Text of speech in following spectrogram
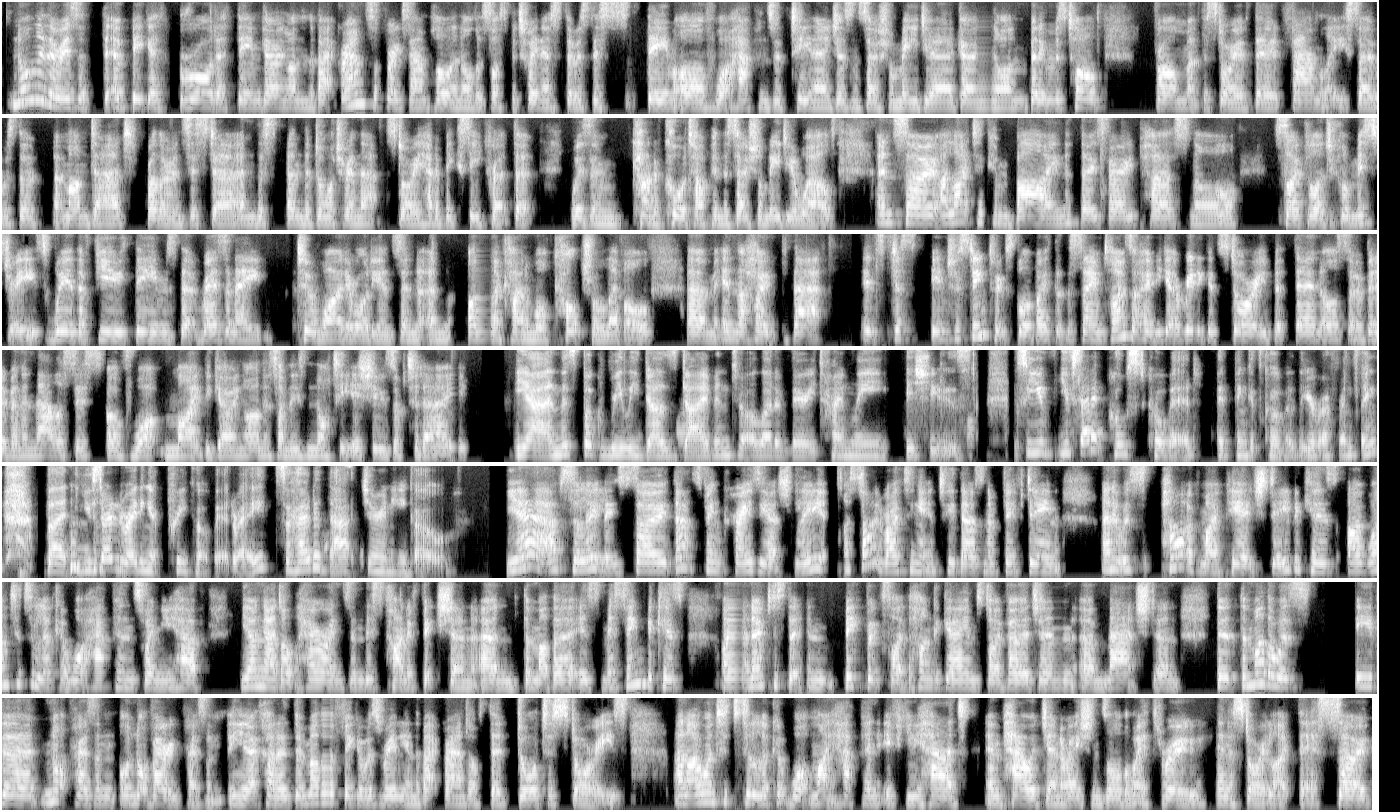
Normally there is a, a, bigger, broader theme going on in the background. So, for example, in All That's Lost Between Us, there was this theme of what happens with teenagers and social media going on, but it was told from the story of the family. So it was the mum, dad, brother, and sister, and the and the daughter in that story had a big secret that was in, kind of caught up in the social media world. And so I like to combine those very personal psychological mysteries with a few themes that resonate to a wider audience and, and on a kind of more cultural level um, in the hope that it's just interesting to explore both at the same time. So I hope you get a really good story, but then also a bit of an analysis of what might be going on in some of these knotty issues of today. Yeah, and this book really does dive into a lot of very timely issues. So you've you've said it post COVID. I think it's COVID that you're referencing, but you started writing it pre-COVID, right? So how did that journey go? Yeah, absolutely. So that's been crazy actually. I started writing it in 2015 and it was part of my PhD because I wanted to look at what happens when you have young adult heroines in this kind of fiction and the mother is missing because I noticed that in big books like The Hunger Games, Divergent, um, Matched, and the, the mother was either not present or not very present. You know, kind of the mother figure was really in the background of the daughter stories. And I wanted to look at what might happen if you had empowered generations all the way through in a story like this. So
